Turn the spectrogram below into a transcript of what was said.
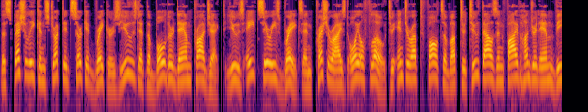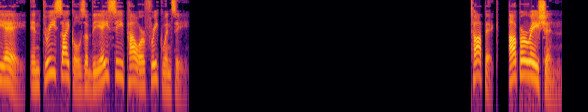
the specially constructed circuit breakers used at the Boulder Dam project use 8 series breaks and pressurized oil flow to interrupt faults of up to 2500 MVA, in three cycles of the AC power frequency. Operation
